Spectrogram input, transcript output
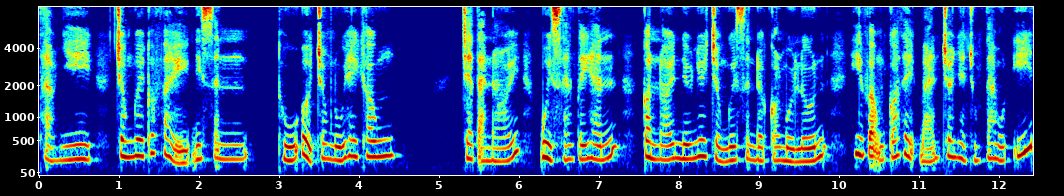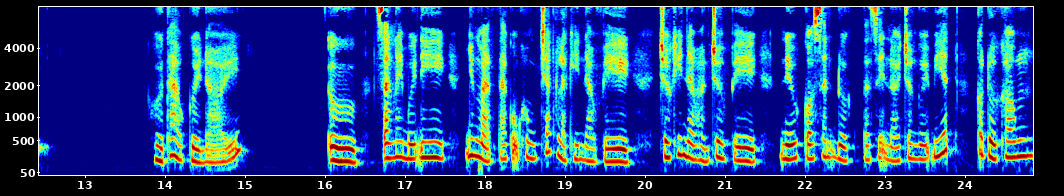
Thảo Nhi, chồng ngươi có phải đi săn thú ở trong núi hay không? Cha ta nói, buổi sáng thấy hắn, còn nói nếu như chồng ngươi săn được con mồi lớn, hy vọng có thể bán cho nhà chúng ta một ít. Hứa Thảo cười nói, Ừ, sáng nay mới đi, nhưng mà ta cũng không chắc là khi nào về. Chờ khi nào hắn trở về, nếu có săn được ta sẽ nói cho ngươi biết, có được không?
